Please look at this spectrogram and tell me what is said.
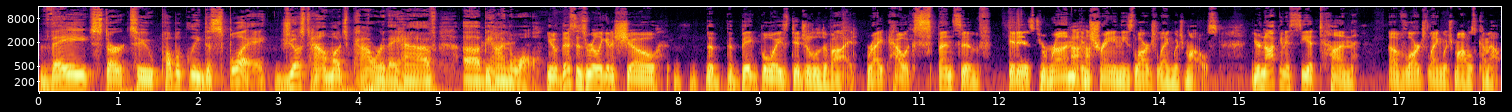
they start to publicly display just how much power they have uh, behind the wall? You know, this is really going to show the the big boys digital divide, right? How expensive it is to run uh-huh. and train these large language models. You're not going to see a ton of large language models come out.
